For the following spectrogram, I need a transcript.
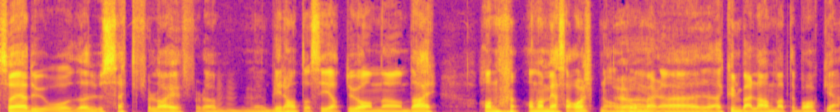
Så er du jo da er du sett for life, for da blir han til å si at du, han, han der, han, han, har med seg alt når han ja. kommer. Jeg, jeg kunne bare lene meg tilbake.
